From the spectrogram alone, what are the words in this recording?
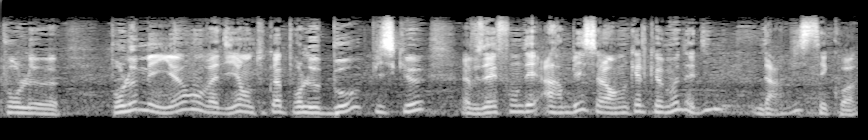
pour le pour le meilleur, on va dire, en tout cas pour le beau, puisque vous avez fondé Artbliss. Alors en quelques mots, Nadine, Artbliss, c'est quoi?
